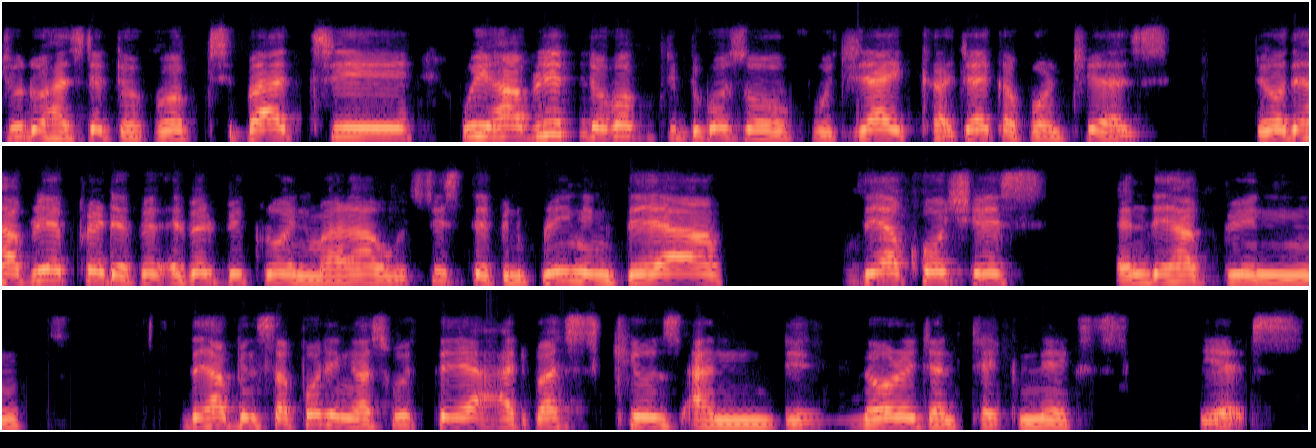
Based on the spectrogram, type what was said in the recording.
judo has developed, but uh, we have really developed because of JICA, JICA volunteers. You know, they have really played a very, a very big role in Malawi since they've been bringing their their coaches, and they have been they have been supporting us with their advanced skills and knowledge and techniques. Yes.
